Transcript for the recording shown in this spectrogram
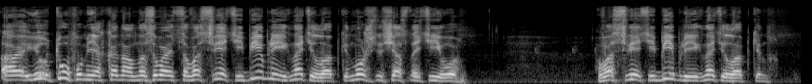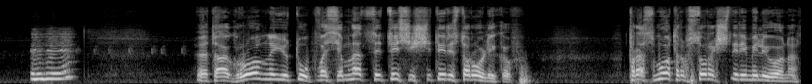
А YouTube у меня канал называется «Во свете Библии» Игнатий Лапкин. Можете сейчас найти его. «Во свете Библии» Игнатий Лапкин. Угу. Это огромный YouTube. 18 400 роликов. Просмотров 44 миллиона.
